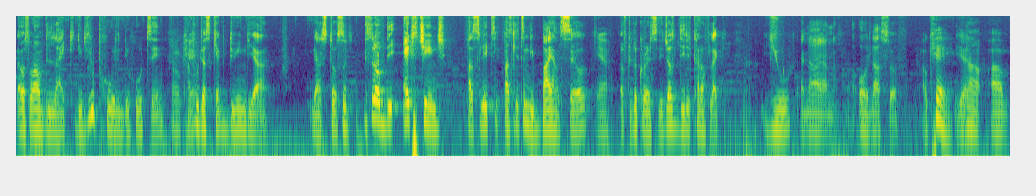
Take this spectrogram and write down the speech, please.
that was one of the like the loophole in the whole thing. Okay. People just kept doing their their stuff. So instead of the exchange facilitating facilitating the buy and sell Yeah. of cryptocurrency, they just did it kind of like you and I and all that stuff. Okay. Yeah. Now, um,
